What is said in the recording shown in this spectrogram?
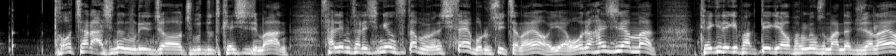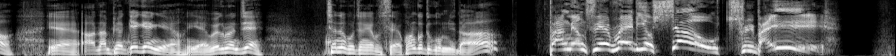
더 잘 아시는 우리 저 주부들도 계시지만 살림살이 신경 쓰다 보면 시사에 모를 수 있잖아요. 예, 오늘 한 시간만 대기대기 박대기하고 박명수 만나주잖아요. 예, 아 남편 깨갱이에요. 예, 왜 그런지 채널 고정해 보세요. 광고 듣고 옵니다. 박명수의 라디오 쇼 출발!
